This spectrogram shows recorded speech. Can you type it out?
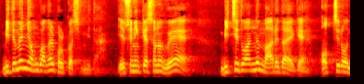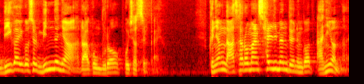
믿음은 영광을 볼 것입니다. 예수님께서는 왜 믿지도 않는 마르다에게 억지로 네가 이것을 믿느냐라고 물어보셨을까요? 그냥 나사로만 살리면 되는 것 아니었나요?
